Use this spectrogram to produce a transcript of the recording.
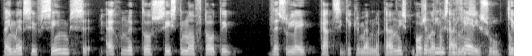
τα immersive sims έχουν το σύστημα αυτό ότι δεν σου λέει κάτι συγκεκριμένο να κάνεις, πώς Και να ότι το είναι στο κάνεις. χέρι σου το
